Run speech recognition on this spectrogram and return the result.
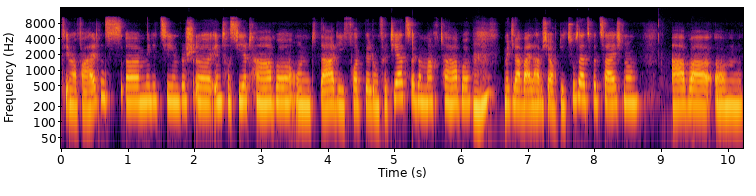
Thema Verhaltensmedizin äh, interessiert habe und da die Fortbildung für Tierärzte gemacht habe. Mhm. Mittlerweile habe ich auch die Zusatzbezeichnung. Aber ähm,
